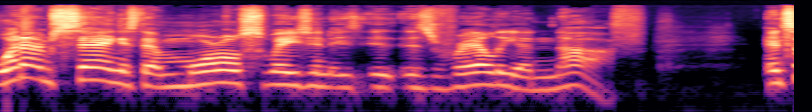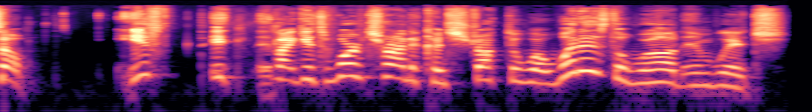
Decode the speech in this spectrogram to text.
what I'm saying is that moral suasion is, is, is rarely enough. And so if it like it's worth trying to construct a world, what is the world in which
